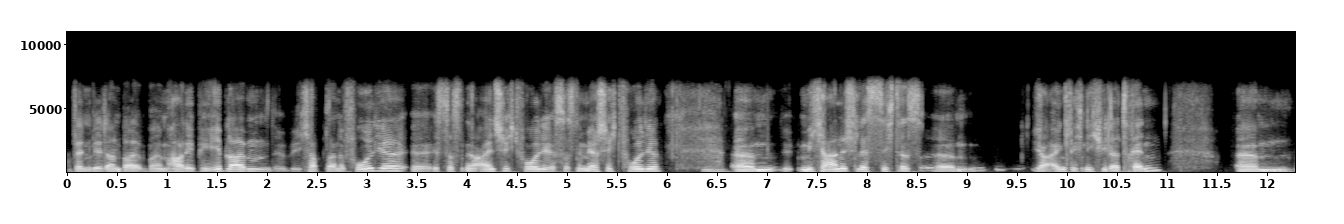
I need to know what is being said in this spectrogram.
wenn wir dann bei, beim HDPE bleiben, ich habe da eine Folie, äh, ist das eine Einschichtfolie, ist das eine Mehrschichtfolie? Mhm. Ähm, mechanisch lässt sich das ähm, ja eigentlich nicht wieder trennen. Ähm,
